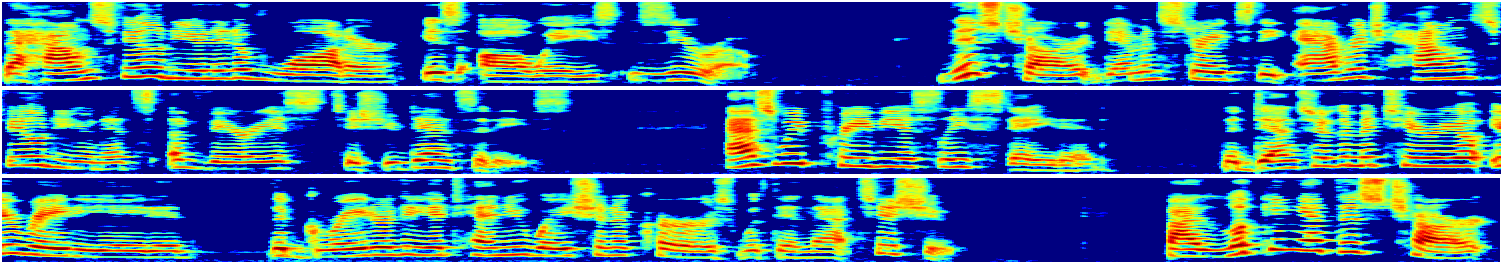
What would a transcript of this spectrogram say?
The Hounsfield unit of water is always zero. This chart demonstrates the average Hounsfield units of various tissue densities. As we previously stated, the denser the material irradiated, the greater the attenuation occurs within that tissue. By looking at this chart,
